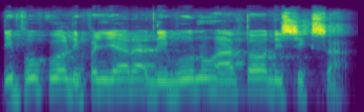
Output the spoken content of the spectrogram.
Dipukul, dipenjara, dibunuh atau disiksa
